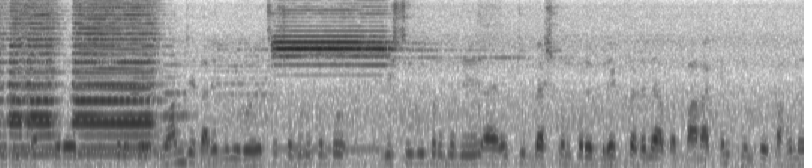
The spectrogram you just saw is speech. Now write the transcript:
হিসাব করে বিশেষ করে ওয়ান যে গাড়িগুলো রয়েছে, সেগুলো কিন্তু বৃষ্টির ভিতরে যদি একটু বেশ কম করে ব্রেক প্যাডেলে আপনার পা রাখেন, কিন্তু তাহলে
